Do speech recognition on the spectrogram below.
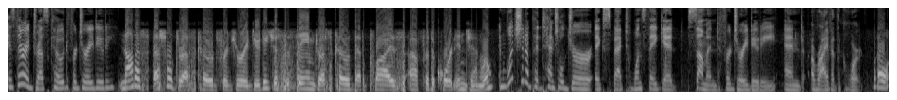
Is there a dress code for jury duty? Not a special dress code for jury duty, just the same dress code that applies uh, for the court in general. And what should a potential juror expect once they get summoned for jury duty and arrive at the court? Well,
